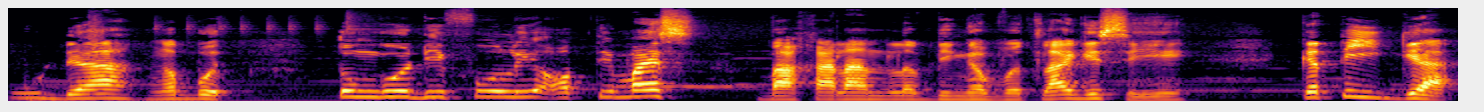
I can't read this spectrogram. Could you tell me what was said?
udah ngebut. Tunggu di fully optimized, bakalan lebih ngebut lagi sih. Ketiga,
